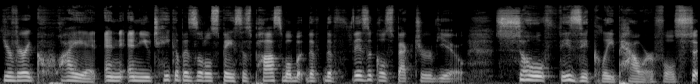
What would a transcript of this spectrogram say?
you're very quiet and and you take up as little space as possible but the, the physical specter of you so physically powerful so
